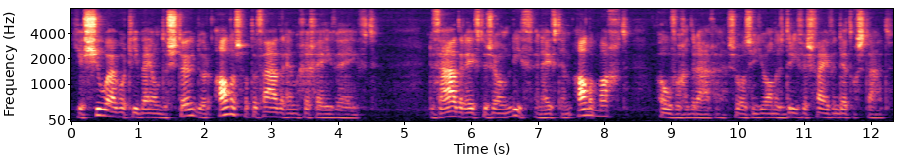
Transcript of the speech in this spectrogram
Yeshua wordt hierbij ondersteund door alles wat de Vader hem gegeven heeft. De Vader heeft de Zoon lief en heeft hem alle macht overgedragen, zoals in Johannes 3, vers 35 staat.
